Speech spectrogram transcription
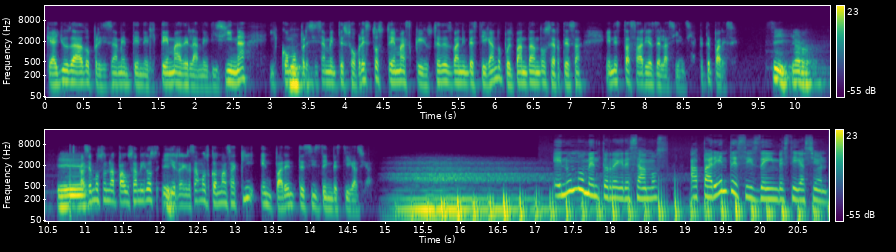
que ha ayudado precisamente en el tema de la medicina y cómo precisamente sobre estos temas que ustedes van investigando, pues van dando certeza en estas áreas de la ciencia. ¿Qué te parece? Sí, claro. Eh, Hacemos una pausa, amigos, y regresamos con más aquí en paréntesis de investigación. En un momento regresamos a paréntesis de investigación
